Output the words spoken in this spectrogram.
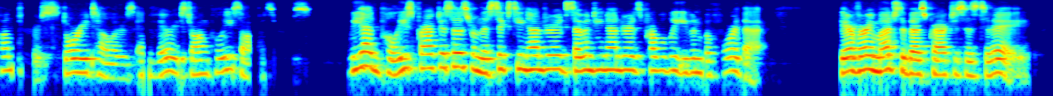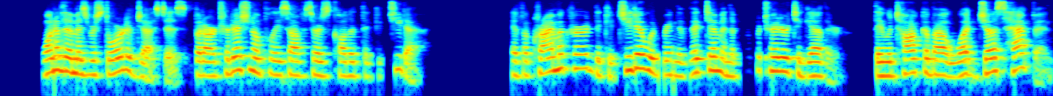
hunters storytellers and very strong police officers We had police practices from the 1600s, 1700s, probably even before that. They are very much the best practices today. One of them is restorative justice, but our traditional police officers called it the kechida. If a crime occurred, the kechida would bring the victim and the perpetrator together. They would talk about what just happened,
